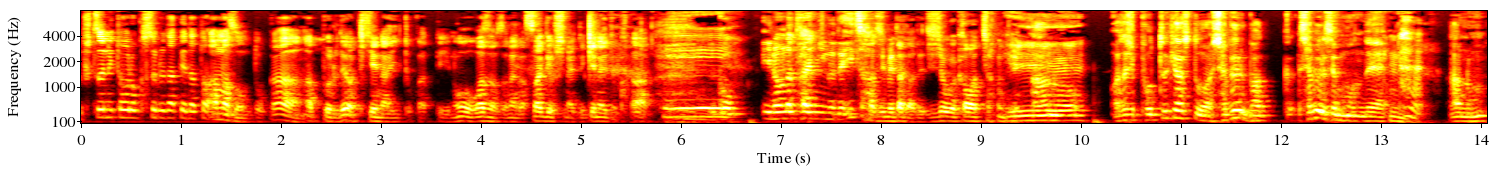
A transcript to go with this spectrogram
普通に登録するだけだと Amazon とか Apple では聞けないとかっていうのをわざわざなんか作業しないといけないとか、こう、いろんなタイミングでいつ始めたかで事情が変わっちゃうんで。へあの、私、ポッドキャストは喋るばっか、喋る専門で、あの、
